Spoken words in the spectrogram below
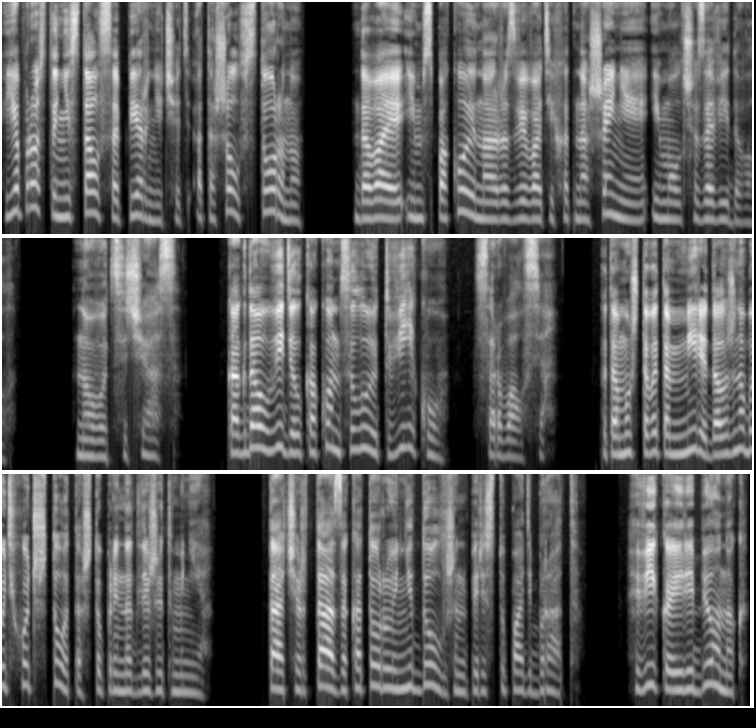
Я просто не стал соперничать, отошел в сторону, давая им спокойно развивать их отношения и молча завидовал. Но вот сейчас, когда увидел, как он целует Вику, сорвался. Потому что в этом мире должно быть хоть что-то, что принадлежит мне. Та черта, за которую не должен переступать брат. Вика и ребенок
